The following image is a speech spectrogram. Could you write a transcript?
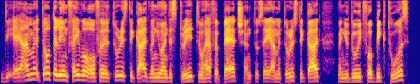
The, eh, I'm eh, totally in favor of a touristic guide when you are in the street to have a badge and to say I'm a touristic guide when you do it for big tours.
